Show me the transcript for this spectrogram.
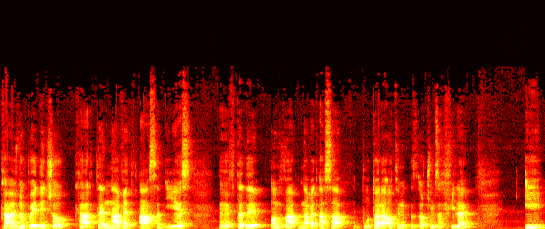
każdą pojedynczą kartę, nawet asa i jest e, wtedy on wa- nawet asa półtora, o tym o czym za chwilę. I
